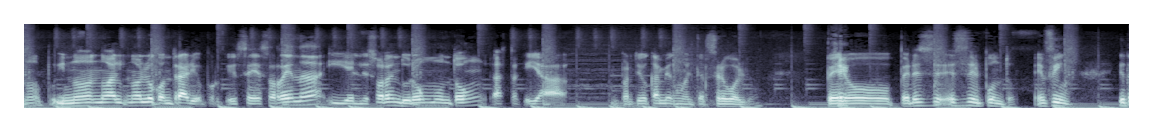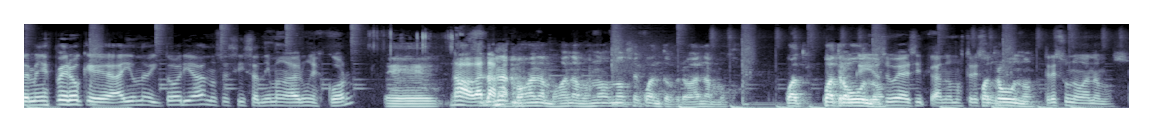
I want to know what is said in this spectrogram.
¿no? Y no, no, no lo contrario, porque se desordena y el desorden duró un montón hasta que ya el partido cambia con el tercer gol. Pero, pero ese, es el punto. En fin, yo también espero que haya una victoria. No sé si se animan a dar un score. Eh, no, ganamos. Ganamos, ganamos, No, no sé cuánto, pero ganamos. 4-1. yo sí voy a decir que ganamos 3-1. 4-1. 3-1 ganamos.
